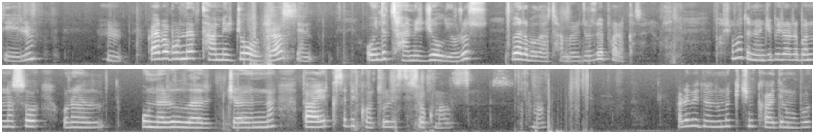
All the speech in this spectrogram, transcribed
diyelim. Hmm. Galiba burada tamirci olacağız. Yani oyunda tamirci oluyoruz. Ve arabaları tamir ediyoruz ve para kazanıyoruz. Başlamadan önce bir arabanın nasıl onar, onarılacağına dair kısa bir kontrol listesi okumalısınız. Tamam. Arabayı döndürmek için kaydırın bu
